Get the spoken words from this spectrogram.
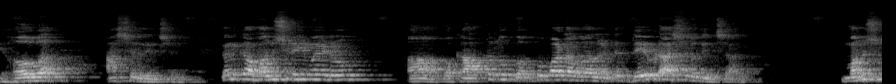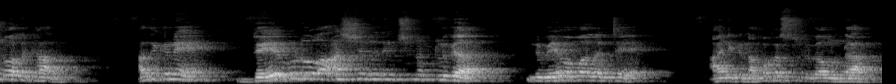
యహోవా ఆశీర్వదించాడు. కనుక ఆ మనుషుడు ఏమయ్యాడు? ఒక అతను గొప్పవాడు అవ్వాలంటే దేవుడు ఆశీర్వదించాలి మనుషుల వల్ల కాదు. అందుకనే దేవుడు ఆశీర్వదించినట్లుగా నువ్వేమవ్వాలంటే ఆయనకి నమ్మకస్తుడుగా ఉండాలి.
